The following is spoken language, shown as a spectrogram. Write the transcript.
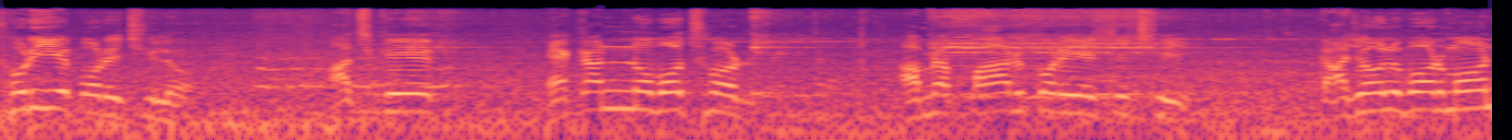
ছড়িয়ে পড়েছিল। আজকে একান্ন বছর আমরা পার করে এসেছি। কাজল বর্মন,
